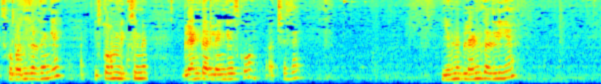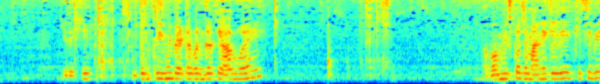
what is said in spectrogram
इसको बंद कर देंगे। इसको हम मिक्सी में ब्लेंड कर लेंगे इसको अच्छे से। ये हमने ब्लेंड कर लिए ये देखिए, एकदम क्रीमी बैटर बनकर तैयार हुआ है ये। अब हम इसको जमाने के लिए किसी भी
